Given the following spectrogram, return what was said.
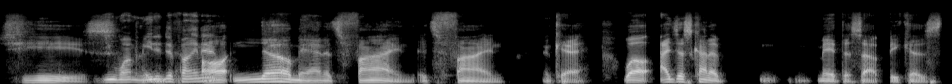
Jeez. You want me to define it? No, man. It's fine. It's fine. Okay. Well, I just kind of made this up because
